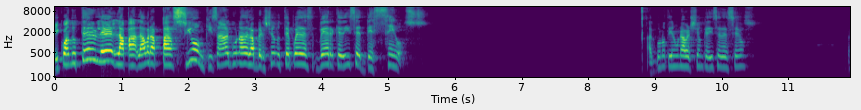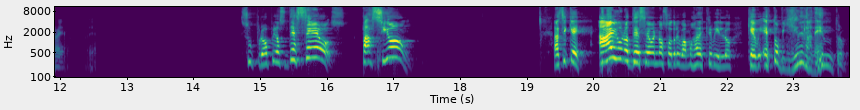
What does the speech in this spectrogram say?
Y cuando usted lee la palabra pasión, quizá en alguna de las versiones usted puede ver que dice deseos. ¿Alguno tiene una versión que dice deseos? Sus propios deseos, pasión. Así que hay unos deseos en nosotros y vamos a describirlo que esto viene de adentro.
